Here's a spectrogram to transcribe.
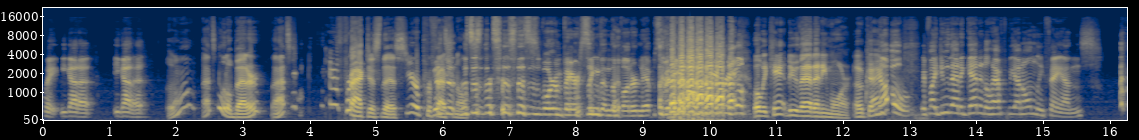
Wait, you gotta you gotta. oh, that's a little better. That's you've practiced this. You're a professional. This is, this is this is this is more embarrassing than the butter nips video. to be real. well, we can't do that anymore. Okay. No, if I do that again, it'll have to be on OnlyFans.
